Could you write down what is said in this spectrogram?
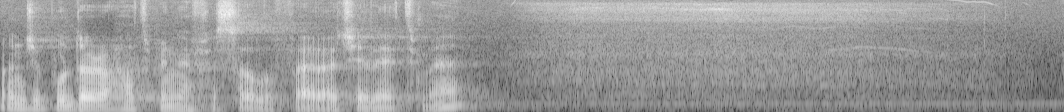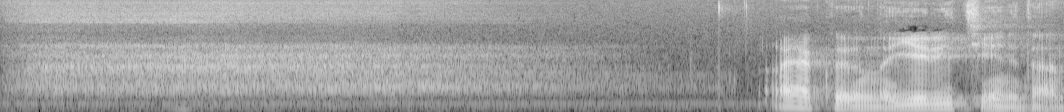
Önce burada rahat bir nefes alıp ver, acele etme. Ayaklarınla yeri it yeniden.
